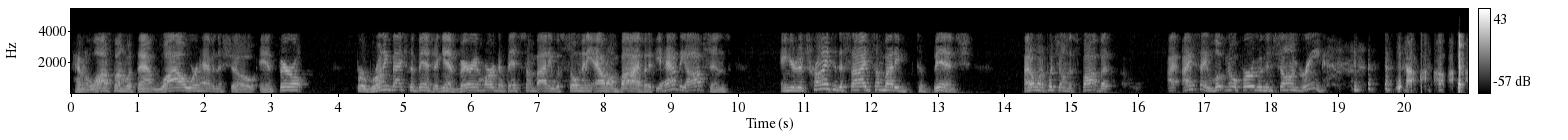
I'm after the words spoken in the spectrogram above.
Having a lot of fun with that while we're having the show. And Ferrell, for running backs to bench, again, very hard to bench somebody with so many out on bye. But if you have the options – and you're trying to decide somebody to bench, I don't want to put you on the spot, but I, I say look no further than Shonn Greene.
